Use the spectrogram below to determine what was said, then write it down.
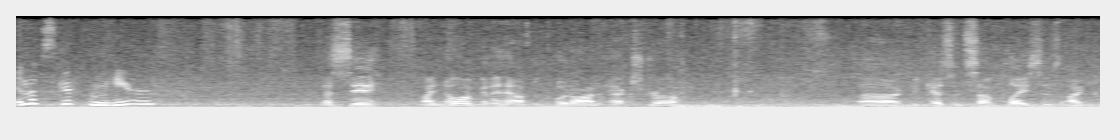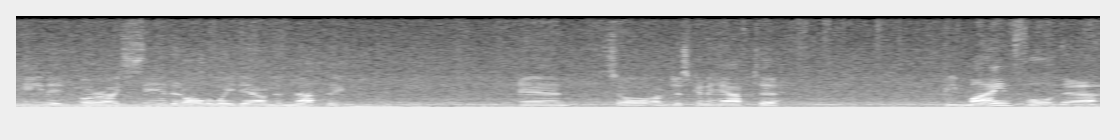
It looks good from here. Now see, I know I'm going to have to put on extra uh, because in some places I paint it or I sand it all the way down to nothing. And so I'm just going to have to be mindful of that.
